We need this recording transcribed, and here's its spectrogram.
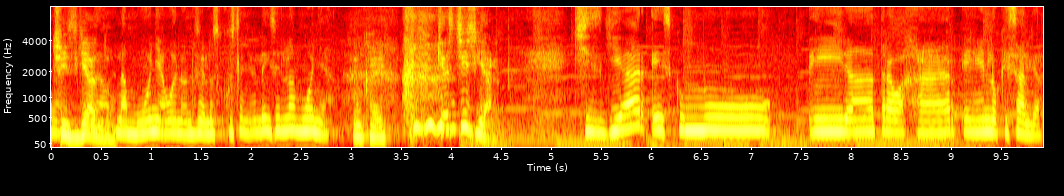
chisgueando. La, moña, bueno, no sé, los costeños le dicen la moña. Ok. ¿Qué es chisguear? chisguear es como ir a trabajar en lo que salga.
